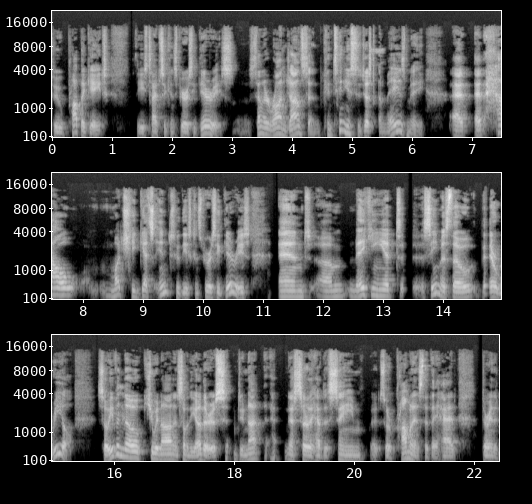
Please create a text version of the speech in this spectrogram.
to propagate these types of conspiracy theories. Senator Ron Johnson continues to just amaze me at, at how much he gets into these conspiracy theories and um, making it seem as though they're real. So even though QAnon and some of the others do not necessarily have the same uh, sort of prominence that they had during the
